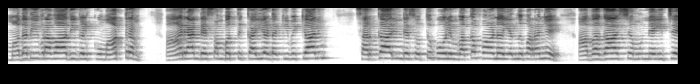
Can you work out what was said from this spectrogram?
മതതീവ്രവാദികൾക്കു മാത്രം ആരാന്റെ സമ്പത്ത് കൈയടക്കി വെക്കാനും സർക്കാരിന്റെ സ്വത്ത് പോലും വക്കഫാണ് എന്ന് പറഞ്ഞ് അവകാശം ഉന്നയിച്ച്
